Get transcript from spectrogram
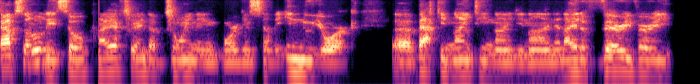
Absolutely. So I actually ended up joining Morgan Stanley in New York uh, back in 1999, and I had a very, very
